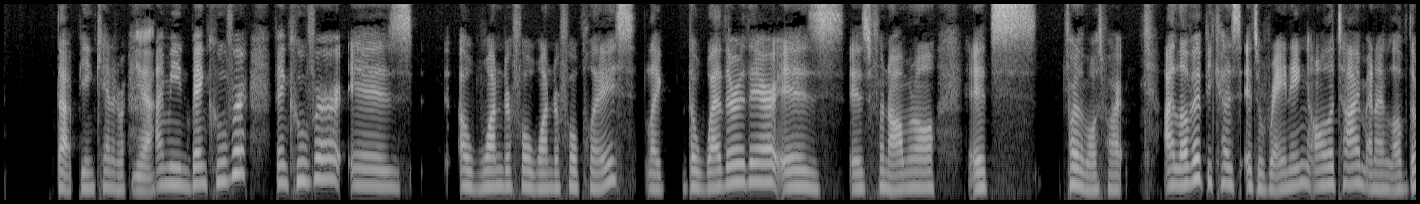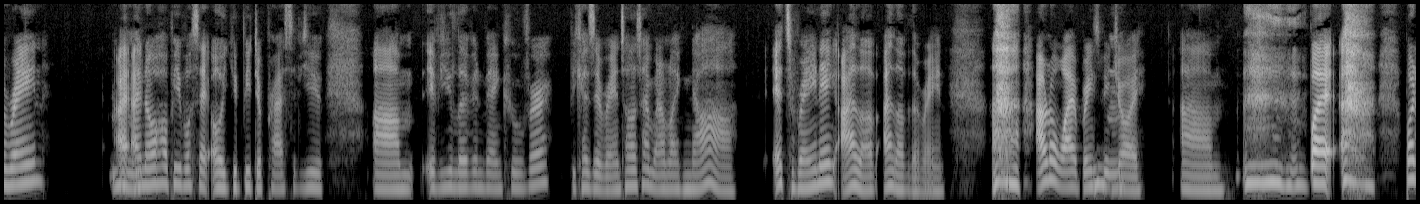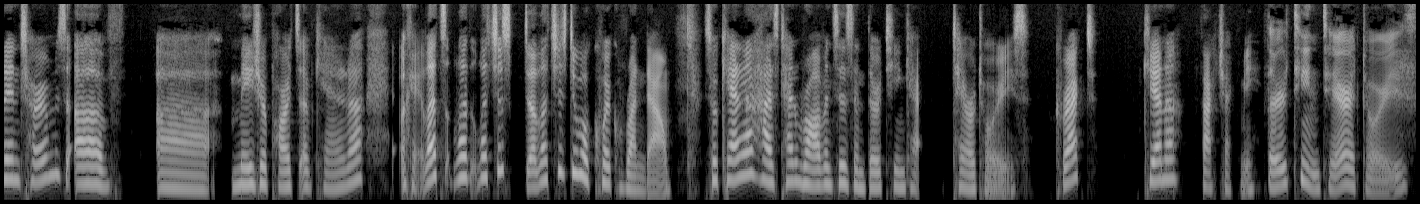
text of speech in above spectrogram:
That being Canada. Yeah, I mean, Vancouver, Vancouver is a wonderful, wonderful place. Like the weather there is is phenomenal. It's for the most part. I love it because it's raining all the time and I love the rain. I, I Mhm. know how people say, Oh, you'd be depressed if you um if you live in Vancouver because it rains all the time. But I'm like, nah, it's raining. I love I love the rain. I don't know why it brings me Mhm. joy. Um but but in terms of uh major parts of Canada okay let's let, let's just let's just do a quick rundown so Canada has 10 provinces and 13 ca- territories correct Kiana fact check me thirteen territories.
